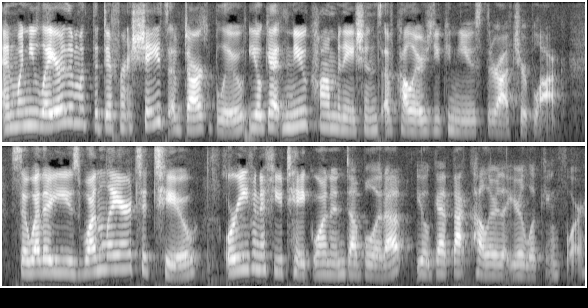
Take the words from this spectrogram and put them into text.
And when you layer them with the different shades of dark blue, you'll get new combinations of colors you can use throughout your block. So whether you use one layer to two, or even if you take one and double it up, you'll get that color that you're looking for.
